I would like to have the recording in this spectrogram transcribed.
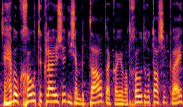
Ze hebben ook grote kluizen, die zijn betaald. Daar kan je wat grotere tassen kwijt.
